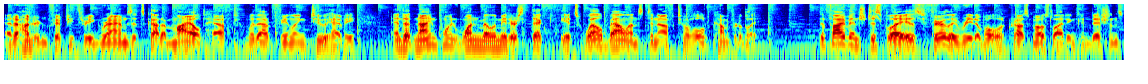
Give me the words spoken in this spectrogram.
At 153 grams, it's got a mild heft without feeling too heavy, and at 9.1 millimeters thick, it's well balanced enough to hold comfortably. The 5 inch display is fairly readable across most lighting conditions,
